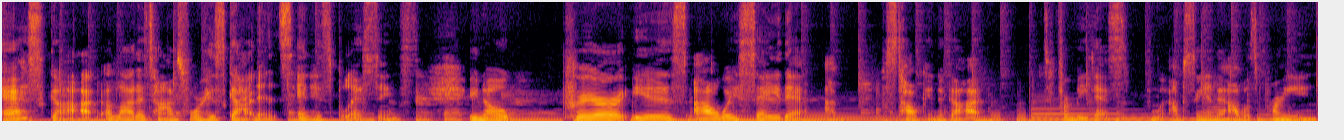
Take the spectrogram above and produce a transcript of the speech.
ask God a lot of times for His guidance and His blessings. You know, prayer is, I always say that I was talking to God. For me, that's what I'm saying that I was praying.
